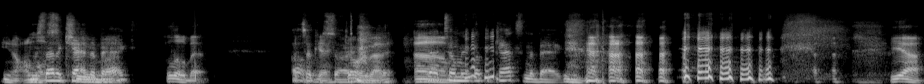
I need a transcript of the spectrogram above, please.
you know almost was that a cat in a bag? month- a little bit. It's Oh, okay. sorry. Don't worry about it. You gotta tell Um, me about the cats in the bag. yeah.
